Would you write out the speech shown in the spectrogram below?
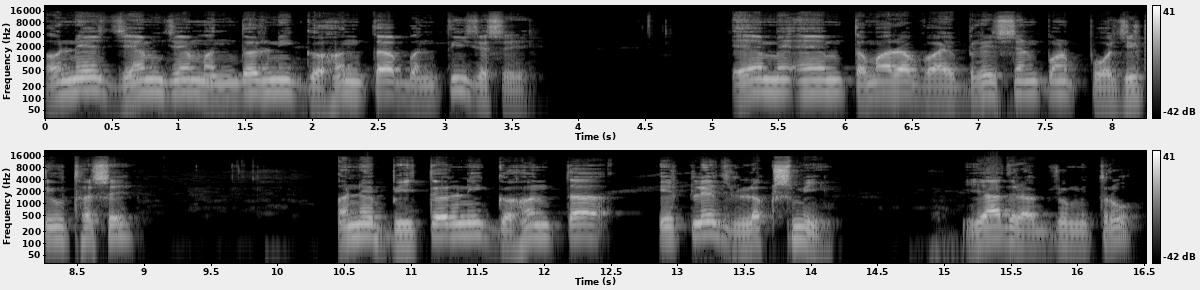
અને જેમ જેમ અંદરની ગહનતા બનતી જશે એમ એમ તમારા વાઇબ્રેશન પણ પોઝિટિવ થશે અને ભીતરની ગહનતા એટલે જ લક્ષ્મી. યાદ રાખજો મિત્રો,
